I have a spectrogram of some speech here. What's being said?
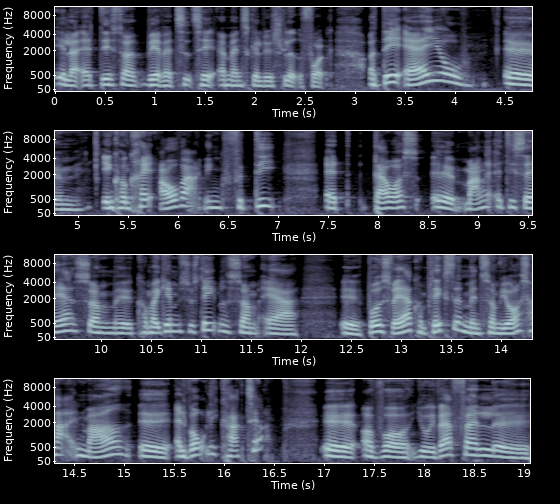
eller at det så vil være tid til, at man skal løslade folk. Og det er jo øh, en konkret afvejning, fordi at der er jo også øh, mange af de sager, som øh, kommer igennem systemet, som er øh, både svære og komplekse, men som jo også har en meget øh, alvorlig karakter øh, og hvor jo i hvert fald øh,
